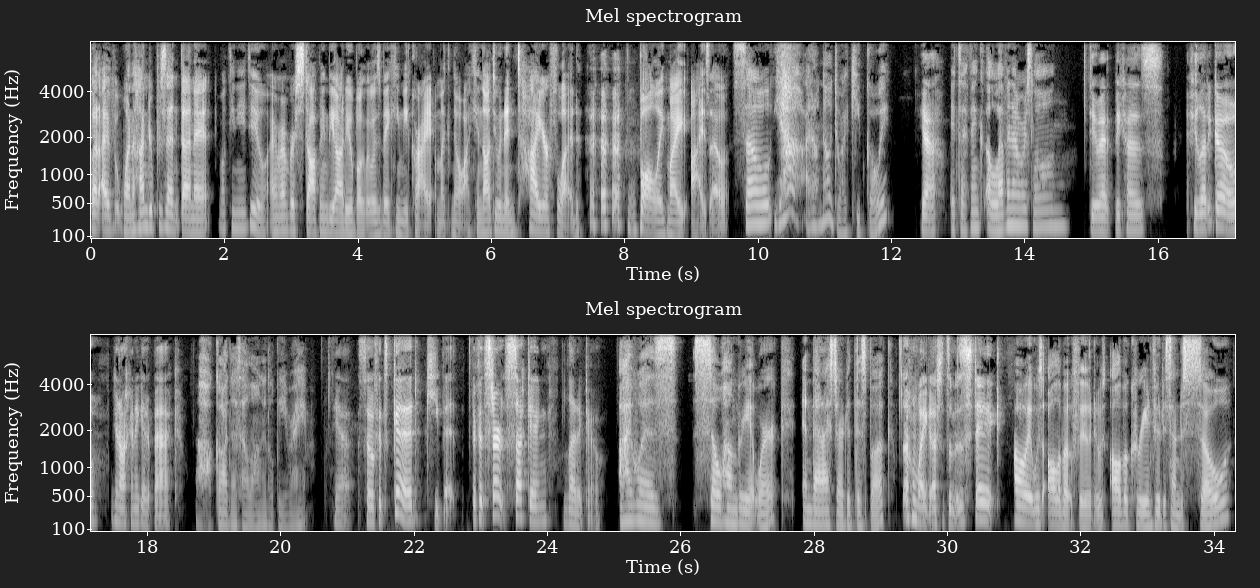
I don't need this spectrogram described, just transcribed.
but I've 100% done it. What can you do? I remember stopping the audiobook that was making me cry. I'm like, no, I cannot do an entire flood, bawling my eyes out. So, yeah, I don't know. Do I keep going? yeah, It's, I think, 11 hours long. do it because if you let it go, you're not going to get it back. Oh, God knows how long it'll be, right? Yeah. So if it's good, keep it. If it starts sucking, let it go. I was so hungry at work, and then I started this book. Oh my gosh, it's a mistake. Oh, it was all about food. It was all about Korean food. It sounded so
